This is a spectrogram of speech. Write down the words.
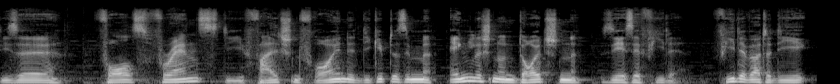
Diese False Friends, die falschen Freunde, die gibt es im Englischen und Deutschen sehr, sehr viele. Viele Wörter, die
